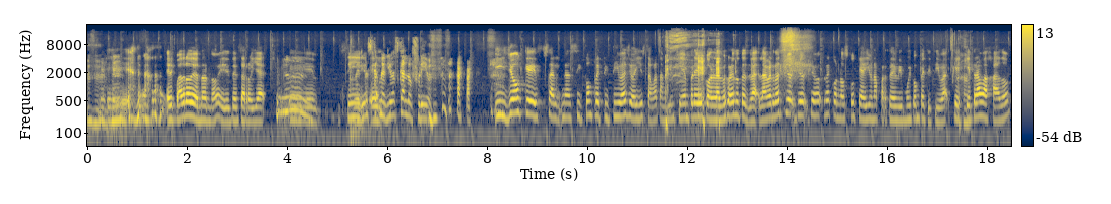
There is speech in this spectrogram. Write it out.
Eh, el cuadro de honor, ¿no? Y desarrollar. Eh, sí, me dio, escalofrío. Y yo que nací competitiva, yo ahí estaba también siempre con las mejores notas. La, verdad, yo, yo, yo, reconozco que hay una parte de mí muy competitiva que he trabajado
